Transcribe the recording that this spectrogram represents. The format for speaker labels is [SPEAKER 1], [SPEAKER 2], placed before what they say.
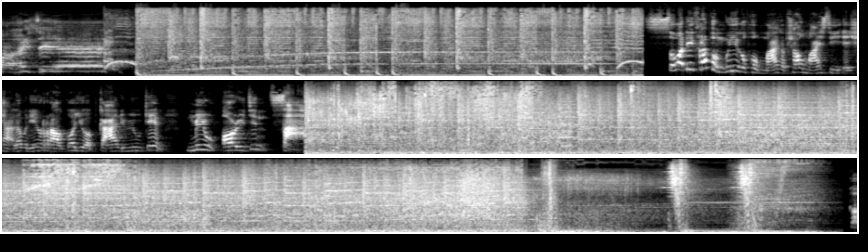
[SPEAKER 1] My sin
[SPEAKER 2] สวัสดีครับผมก็อยู่กับผมไม้กับช่องไม้ CH แล้ววันนี้เราก็อยู่กับการรีวิวเกม m i l Origin 3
